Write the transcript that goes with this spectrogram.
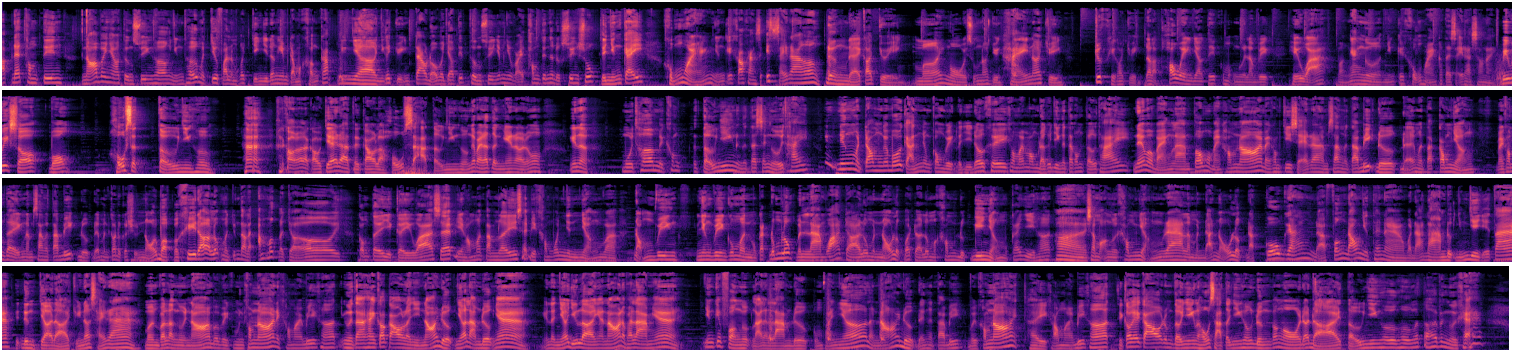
update thông tin nói với nhau thường xuyên hơn, những thứ mà chưa phải là một cái chuyện gì đó nghiêm trọng hoặc khẩn cấp. Nhưng nhờ những cái chuyện trao đổi và giao tiếp thường xuyên giống như vậy, thông tin nó được xuyên suốt, thì những cái khủng hoảng, những cái khó khăn sẽ ít xảy ra hơn. Đừng để có chuyện mới ngồi xuống nói chuyện, hãy nói chuyện trước khi có chuyện. Đó là thói quen giao tiếp của một người làm việc hiệu quả và ngăn ngừa những cái khủng hoảng có thể xảy ra sau này. Bí quyết số 4 hữu xịt tự nhiên hương. Ha, câu đó là câu chế ra từ câu là hữu xạ tự nhiên hương. Các bạn đã từng nghe rồi, đúng không? Nghĩa là mùi thơm thì không, tự nhiên là người ta sẽ ngửi thấy. Nhưng mà trong cái bối cảnh trong công việc là gì? Đôi khi không phải mong đợi cái gì người ta cũng tự thấy. Nếu mà bạn làm tốt mà bạn không nói, bạn không chia sẻ ra làm sao người ta biết được để người ta công nhận. Bạn không thể hiện làm sao người ta biết được để mình có được cái sự nổi bật. Và khi đó là lúc mà chúng ta lại ấm ức là trời ơi công ty gì kỳ quá sếp gì không có tâm lý sếp gì không có nhìn nhận và động viên nhân viên của mình một cách đúng lúc. Mình làm quá trời luôn mình nỗ lực quá trời luôn mà không được ghi nhận một cái gì hết. À, sao mọi người không nhận ra là mình đã nỗ lực đã cố gắng đã phấn đấu như thế nào và đã làm được những gì vậy ta? Thì đừng chờ đợi chuyện đó xảy ra. Mình phải là người nói bởi vì mình không nói thì không ai biết hết. Người ta hay có câu là gì? Nói được nhớ làm được nha. Nghĩa là nhớ giữ lời nha nói là phải làm nha nhưng cái phần ngược lại là làm được, cũng phải nhớ là nói được để người ta biết. Vì không nói thì không ai biết hết. Thì có cái câu trong tự nhiên là hữu xạ tự nhiên hương, đừng có ngồi đó đợi tự nhiên hương hương nó tới với người khác.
